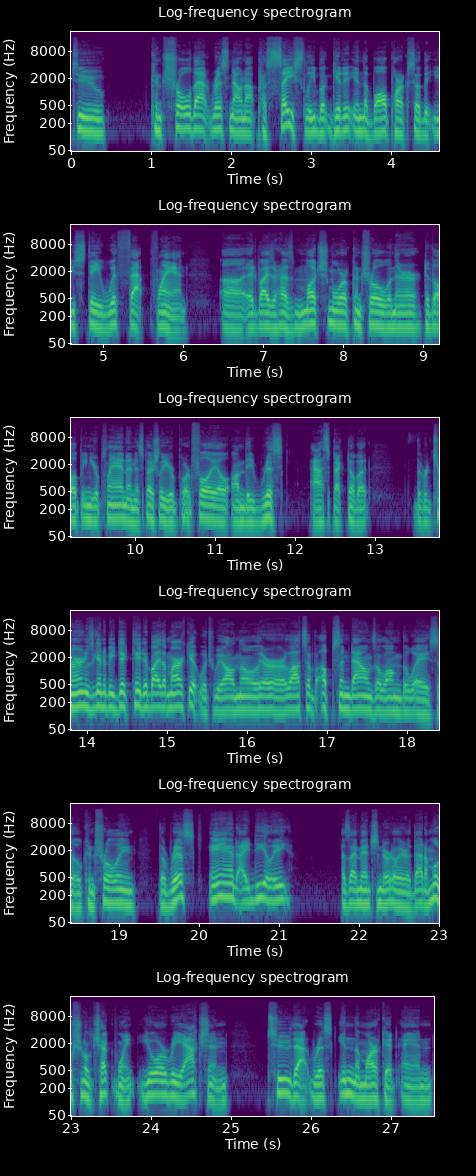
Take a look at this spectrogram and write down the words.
to control that risk now not precisely but get it in the ballpark so that you stay with that plan. Uh, advisor has much more control when they're developing your plan and especially your portfolio on the risk aspect of it. The return is going to be dictated by the market which we all know there are lots of ups and downs along the way. So controlling the risk and ideally as i mentioned earlier that emotional checkpoint your reaction to that risk in the market and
